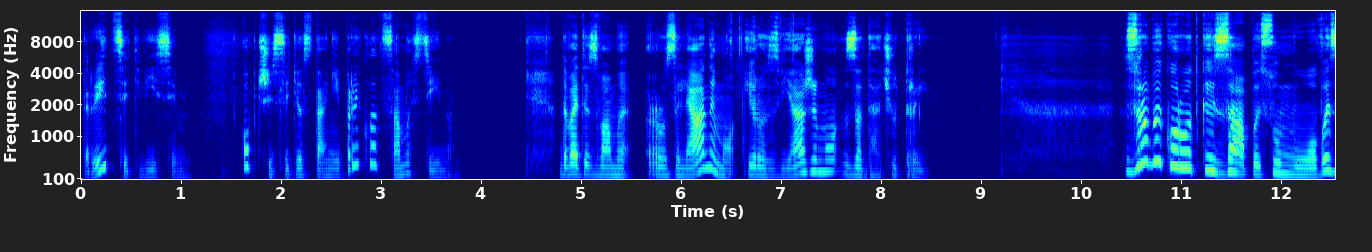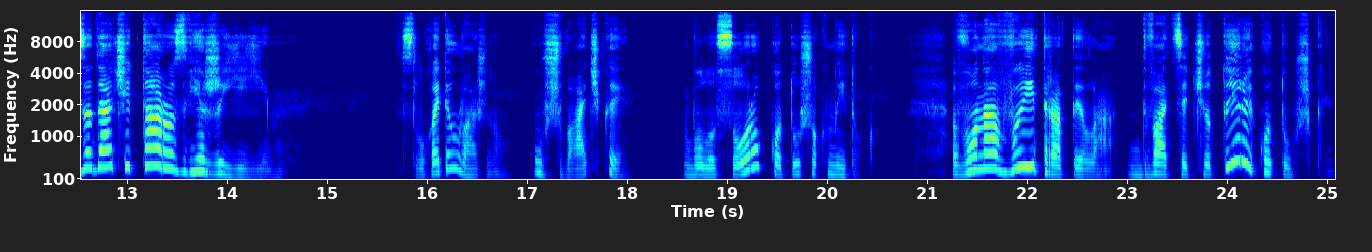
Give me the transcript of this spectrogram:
38. Обчисліть останній приклад самостійно. Давайте з вами розглянемо і розв'яжемо задачу 3. Зроби короткий запис умови задачі та розв'яжи її. Слухайте уважно. У швачки було 40 котушок ниток. Вона витратила 24 котушки.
